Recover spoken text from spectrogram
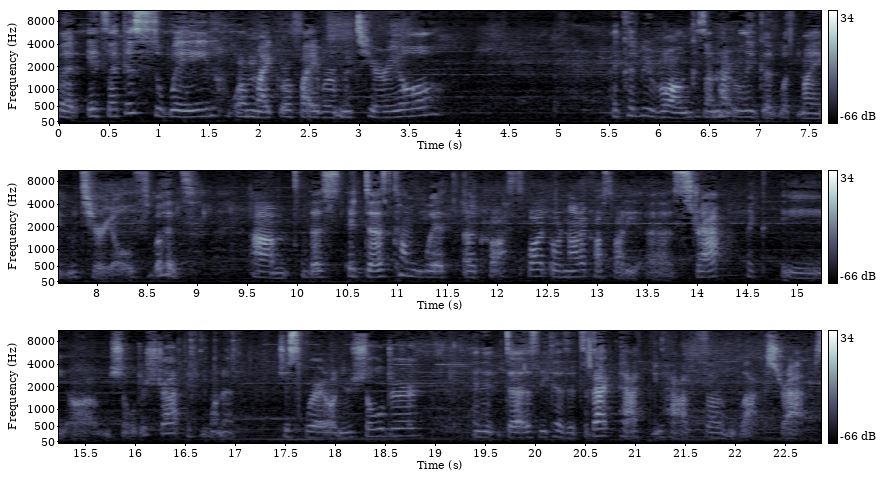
but it's like a suede or microfiber material. I could be wrong because I'm not really good with my materials, but um, this it does come with a crossbody or not a crossbody, a strap, like a um, shoulder strap if you want to just wear it on your shoulder. And it does because it's a backpack. You have some black straps,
